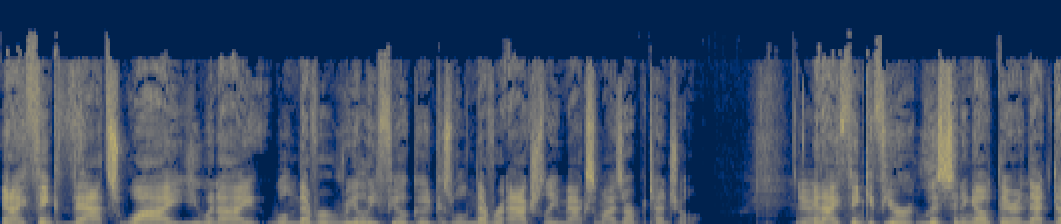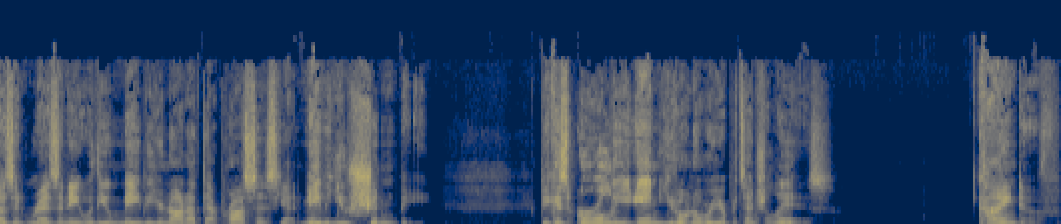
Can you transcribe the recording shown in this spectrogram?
And I think that's why you and I will never really feel good because we'll never actually maximize our potential. Yeah. And I think if you're listening out there and that doesn't resonate with you, maybe you're not at that process yet. Maybe you shouldn't be. Because early in, you don't know where your potential is. Kind of.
